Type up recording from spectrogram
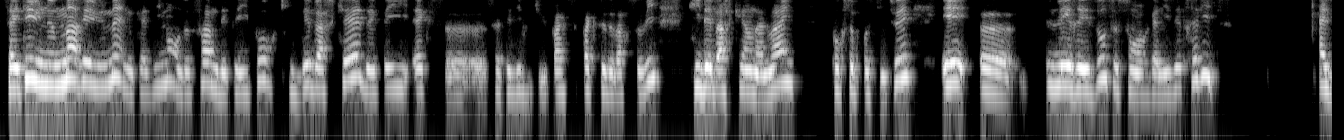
Ça a été une marée humaine quasiment de femmes des pays pauvres qui débarquaient, des pays ex-satellites du pacte de Varsovie, qui débarquaient en Allemagne pour se prostituer. Et euh, les réseaux se sont organisés très vite elles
